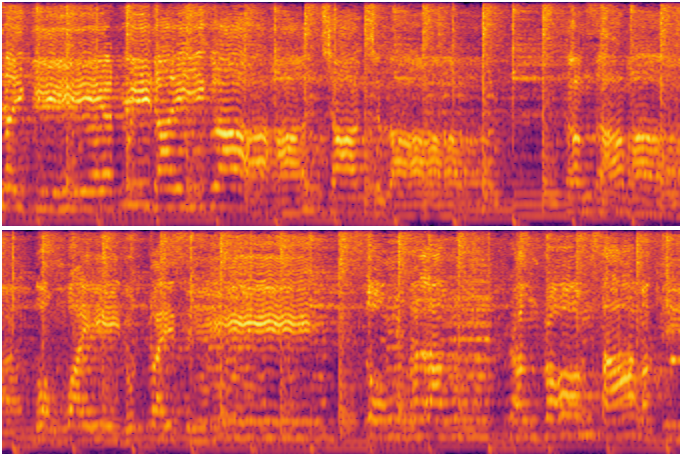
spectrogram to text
ในเกียรติวินัยกล้าหาญชาญฉลาดทั้งสามารถว่องไวดุดไกลสี ทรงพลังรังพร้อมสามัคคี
